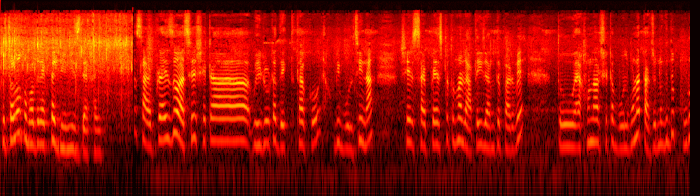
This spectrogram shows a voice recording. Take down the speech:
তো চলো তোমাদের একটা জিনিস দেখাই। সারপ্রাইজও আছে, সেটা ভিডিওটা দেখতে থাকো, এখনই বলছি না। সেই সারপ্রাইজটা তোমরা রাতেই জানতে পারবে। তো এখন আর সেটা বলব না, তার জন্য কিন্তু পুরো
